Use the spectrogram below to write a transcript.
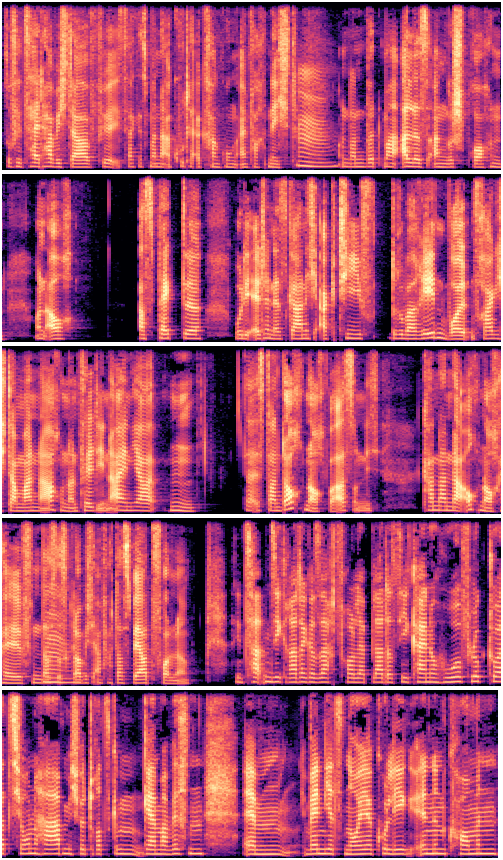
so viel Zeit habe ich da für, ich sage jetzt mal, eine akute Erkrankung einfach nicht. Mhm. Und dann wird mal alles angesprochen. Und auch Aspekte, wo die Eltern jetzt gar nicht aktiv drüber reden wollten, frage ich da mal nach und dann fällt ihnen ein, ja, hm, da ist dann doch noch was. Und ich kann dann da auch noch helfen. Das mhm. ist, glaube ich, einfach das Wertvolle. Jetzt hatten Sie gerade gesagt, Frau Leppler, dass Sie keine hohe Fluktuation haben. Ich würde trotzdem gerne mal wissen, ähm, wenn jetzt neue KollegInnen kommen,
